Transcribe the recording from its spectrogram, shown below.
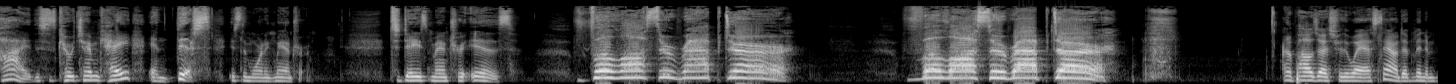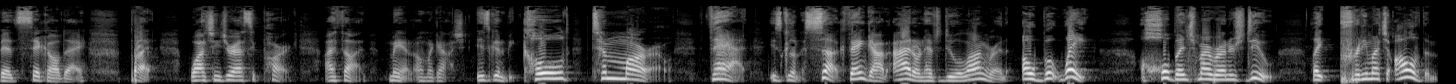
Hi, this is Coach MK, and this is the morning mantra. Today's mantra is Velociraptor! Velociraptor! I apologize for the way I sound. I've been in bed sick all day. But watching Jurassic Park, I thought, man, oh my gosh, it's going to be cold tomorrow. That is going to suck. Thank God I don't have to do a long run. Oh, but wait, a whole bunch of my runners do. Like pretty much all of them,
